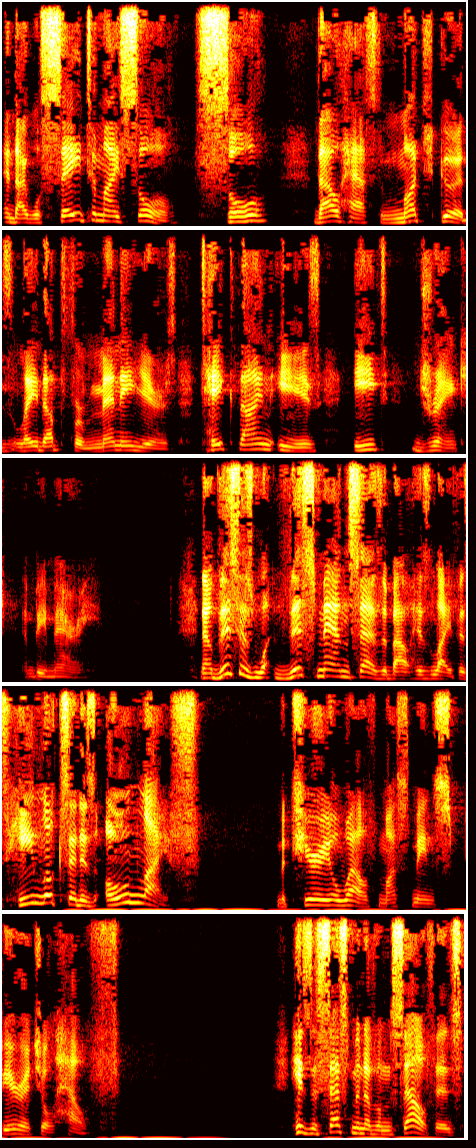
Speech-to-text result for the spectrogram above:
And I will say to my soul, Soul, thou hast much goods laid up for many years. Take thine ease, eat, drink, and be merry. Now, this is what this man says about his life. As he looks at his own life, material wealth must mean spiritual health. His assessment of himself is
